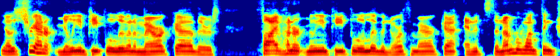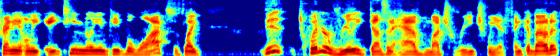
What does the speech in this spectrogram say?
You know, there's 300 million people who live in America. There's 500 million people who live in North America, and it's the number one thing trending. Only 18 million people watch. It's like this Twitter really doesn't have much reach when you think about it,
